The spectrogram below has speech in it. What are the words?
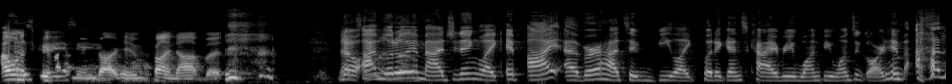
I want to see if I can guard him. Probably not, but. no, I'm literally though. imagining like if I ever had to be like put against Kyrie one v one to guard him, I'd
